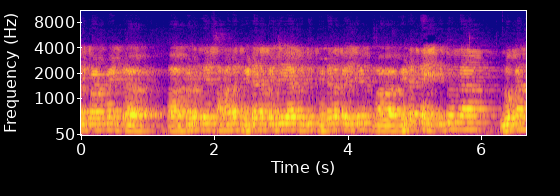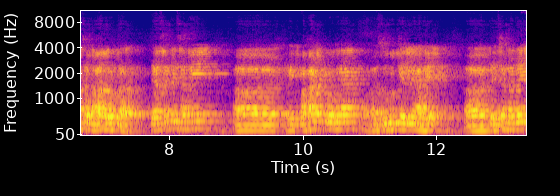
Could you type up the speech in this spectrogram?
डिपार्टमेंटकडून ते समाधान भेटायला पाहिजे या विद्युत भेटायला पाहिजे ते भेटत नाही. तिथून लोकांचा वाद होता. त्यासाठीच आम्ही एक पहाट प्रोग्राम सुरू केलेले आहे त्याच्यामध्ये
